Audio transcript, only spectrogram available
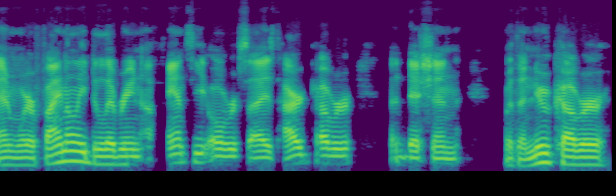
and we're finally delivering a fancy oversized hardcover edition with a new cover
